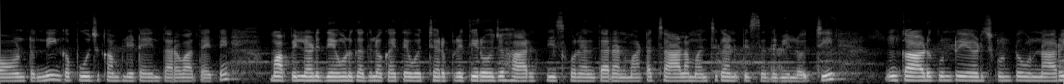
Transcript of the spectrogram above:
బాగుంటుంది. ఇంకా పూజ కంప్లీట్ అయిన తర్వాత అయితే మా పిల్లడి దేవుడి గదిలోకి అయితే వచ్చారు. ప్రతిరోజు హారతి తీసుకొని వెళ్తారనమాట చాలా మంచిగా అనిపిస్తుంది వీళ్ళు వచ్చి ఇంకా ఆడుకుంటూ ఏడ్చుకుంటూ ఉన్నారు.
